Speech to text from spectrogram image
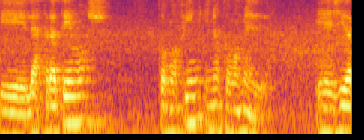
que las tratemos como fin y no como medio. Es decir,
